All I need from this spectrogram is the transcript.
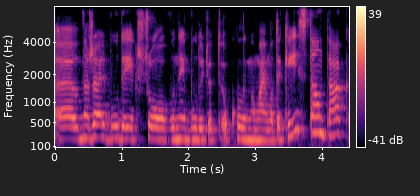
е, на жаль, буде, якщо вони будуть, от коли ми маємо такий стан, так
